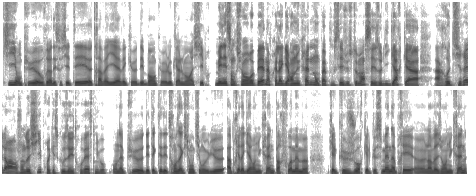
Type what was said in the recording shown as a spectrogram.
qui ont pu euh, ouvrir des sociétés, euh, travailler avec euh, des banques localement à Chypre. Mais les sanctions européennes, après la guerre en Ukraine, n'ont pas poussé justement ces oligarques à, à retirer leur argent de Chypre. Qu'est-ce que vous avez trouvé à ce niveau? On a pu détecter des transactions qui ont eu lieu après la guerre en Ukraine, parfois même quelques jours, quelques semaines après euh, l'invasion en Ukraine,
